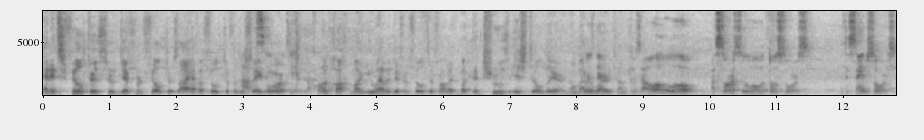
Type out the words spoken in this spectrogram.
and it's filtered through different filters. I have a filter for the same ore. Of Chachma, you have a different filter from it, but the truth is still there, no matter where there. it comes from. Because uh, oh, oh, oh, a source oh, to source, it's the same source.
